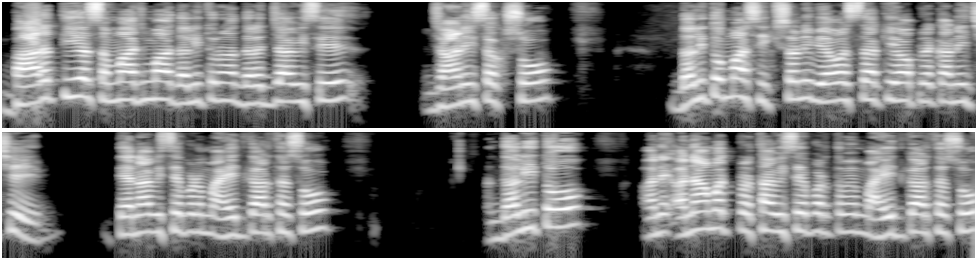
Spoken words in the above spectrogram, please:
ભારતીય સમાજમાં દલિતોના દરજ્જા વિશે જાણી શકશો. દલિતોમાં શિક્ષણની વ્યવસ્થા કેવા પ્રકારની છે તેના વિશે પણ માહિતગાર થશો. દલિતો અને અનામત પ્રથા વિશે પણ તમે માહિતગાર થશો.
